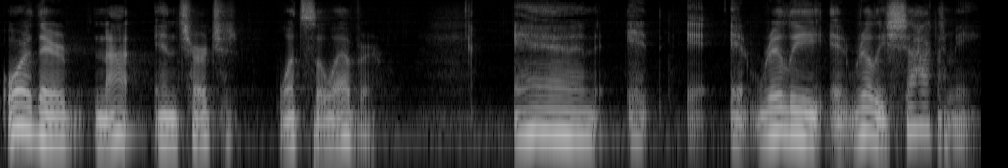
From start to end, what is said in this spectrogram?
or they're not in church whatsoever. And it, it, it really it really shocked me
